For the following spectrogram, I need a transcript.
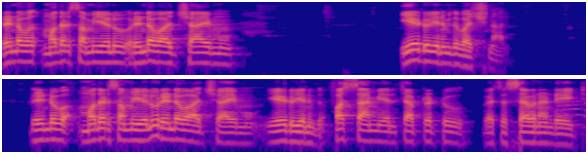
రెండవ మొదటి సమయాలు రెండవ అధ్యాయము ఏడు ఎనిమిది వచనాలు. రెండవ మొదటి సమయాలు రెండవ అధ్యాయము ఏడు ఎనిమిది. First Samuel chapter two verses seven and eight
